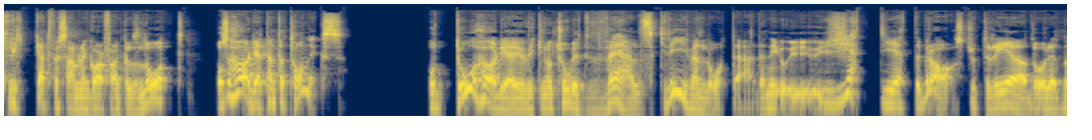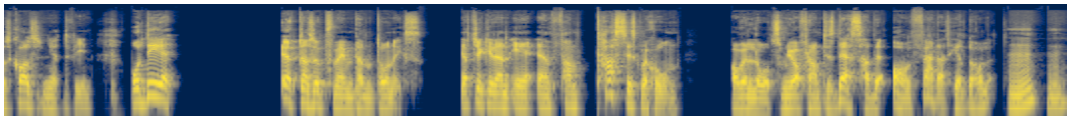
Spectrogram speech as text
klickat för Simon Garfunkels låt. Och så hörde jag Pentatonix. Och då hörde jag ju vilken otroligt välskriven låt det är. Den är ju jätte, jättebra strukturerad och rent musikaliskt jättefin. Och det öppnas upp för mig med Pentatonix. Jag tycker den är en fantastisk version av en låt som jag fram tills dess hade avfärdat helt och hållet. Mm. Mm.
